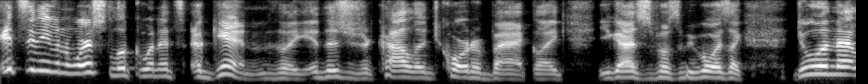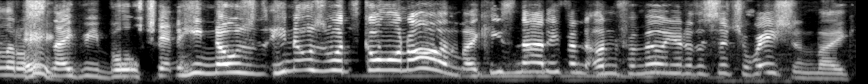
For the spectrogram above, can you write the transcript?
it's an even worse look when it's again like this is your college quarterback. Like you guys are supposed to be boys, like doing that little Hey. snipey bullshit. And he knows he knows what's going on. Like he's not even unfamiliar to the situation. Like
